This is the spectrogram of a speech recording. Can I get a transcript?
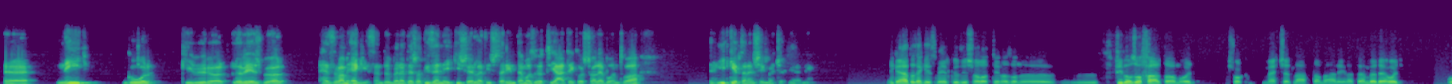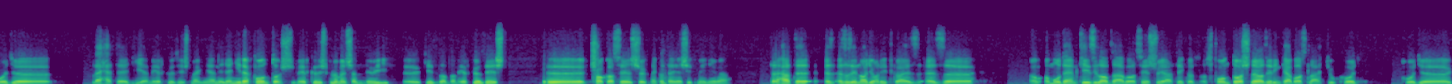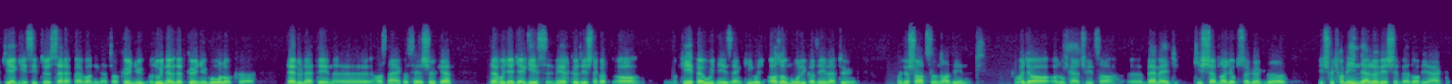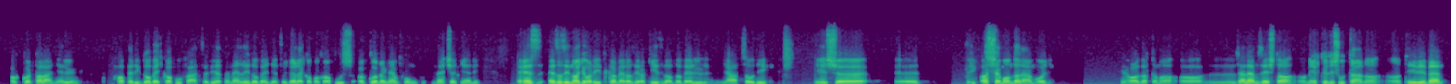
E, négy gól kívülről, lövésből, ez valami egészen döbbenetes. A 14 kísérlet is szerintem az öt játékossal lebontva így képtelenségmeccset nyerni. Igen, hát az egész mérkőzés alatt én azon uh, filozofáltam, hogy sok meccset láttam már életemben, de hogy, hogy lehet egy ilyen mérkőzést megnyerni, egy ennyire fontos mérkőzést, különösen női kézilabda mérkőzést, csak a szélsőknek a teljesítményével. Tehát ez, ez azért nagyon ritka, ez, ez a, a modern kézilabdában a szélsőjáték az, az fontos, de azért inkább azt látjuk, hogy, hogy kiegészítő szerepe van, illetve a könnyű, az úgynevezett könnyű gólok területén használják a szélsőket, de hogy egy egész mérkőzésnek a, a, a képe úgy nézzen ki, hogy azon múlik az életünk, hogy a Satszul Nadin vagy a, a Lukács Vica bemegy kisebb-nagyobb szögökből, és hogyha minden lövését bedobják, akkor talán nyerünk, ha pedig dob egy kapufát, vagy véletlenül mellé dob egyet, vagy belekap a kapus, akkor meg nem fogunk meccset nyerni. Ez, ez azért nagyon ritka, mert azért a kézilabda belül játszódik, és euh, euh, még azt sem mondanám, hogy én hallgattam a, a, az elemzést a, a mérkőzés után a, a tévében,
